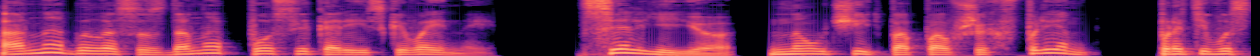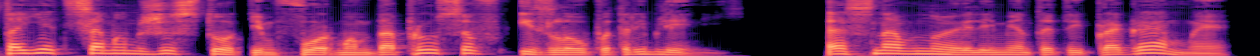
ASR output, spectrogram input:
Она была создана после Корейской войны. Цель ее – научить попавших в плен противостоять самым жестоким формам допросов и злоупотреблений. Основной элемент этой программы –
